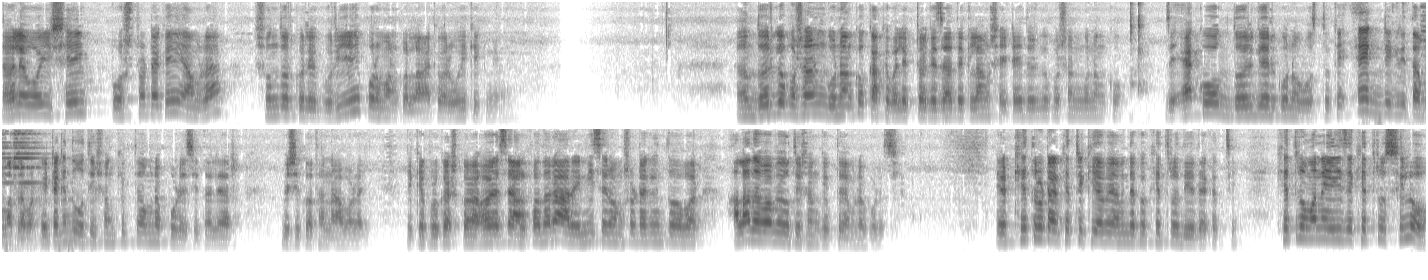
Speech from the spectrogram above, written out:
তাহলে ওই সেই প্রশ্নটাকেই আমরা সুন্দর করে ঘুরিয়ে প্রমাণ করলাম, একেবারে উইকিক নিয়মে এখন দৈর্ঘ্য প্রসারণ গুণাঙ্ক কাকে বলে? একটু আগে যা দেখলাম সেটাই দৈর্ঘ্য প্রসারণ গুণাঙ্ক। যে একক দৈর্ঘ্যের কোনো বস্তুকে এক ডিগ্রি তাপমাত্রা এটা কিন্তু অতি সংক্ষিপ্ত আমরা পড়েছি, তাহলে আর বেশি কথা না বাড়াই। একে প্রকাশ করা হয়েছে আলফা দ্বারা, আর এই নিচের অংশটা কিন্তু আবার আলাদাভাবে অতি সংক্ষিপ্ত আমরা পড়েছি। এর ক্ষেত্রটার ক্ষেত্রে কি হবে? আমি দেখো ক্ষেত্র দিয়ে দেখাচ্ছি। ক্ষেত্র মানে এই যে ক্ষেত্র ছিল,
